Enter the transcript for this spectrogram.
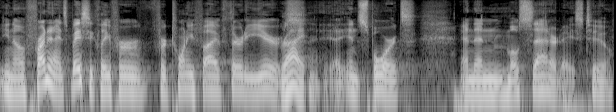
you know, Friday nights basically for, for 25, 30 years right. in sports, and then most Saturdays too.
